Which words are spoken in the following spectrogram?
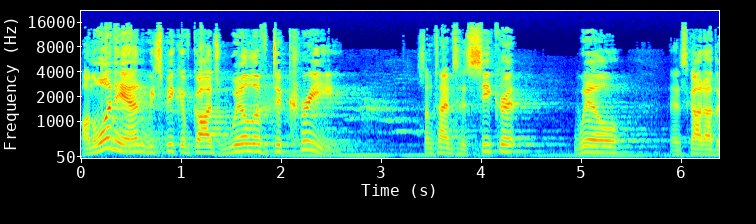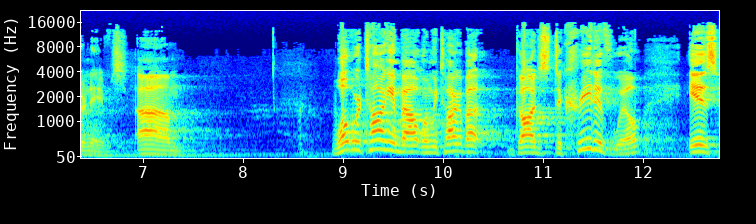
on the one hand, we speak of God's will of decree, sometimes his secret will, and it's got other names. Um, what we're talking about when we talk about God's decretive will is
